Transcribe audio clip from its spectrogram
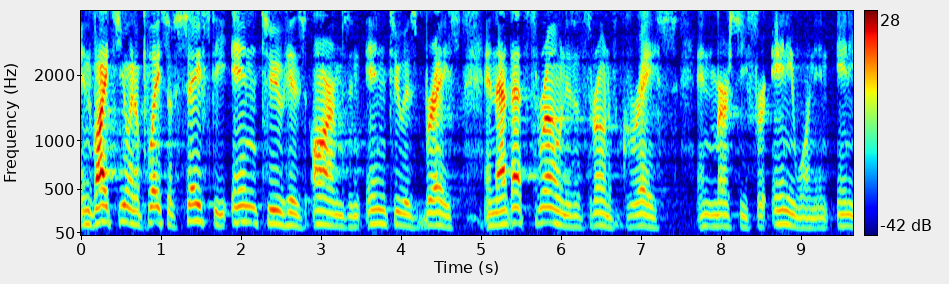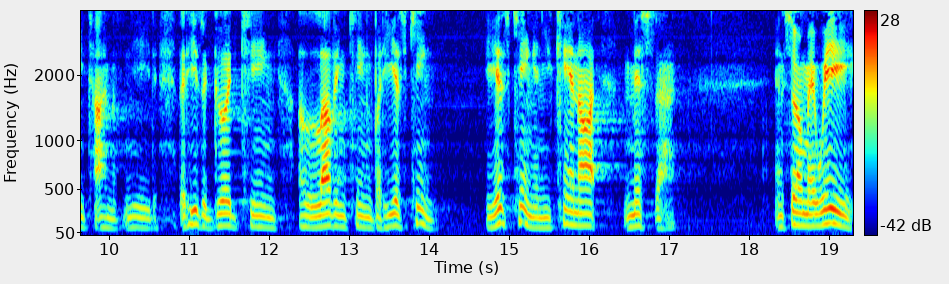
invites you in a place of safety into his arms and into his brace. And that that throne is a throne of grace and mercy for anyone in any time of need. That he's a good king, a loving king, but he is king. He is king, and you cannot miss that. And so may we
